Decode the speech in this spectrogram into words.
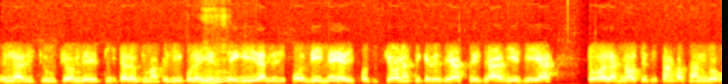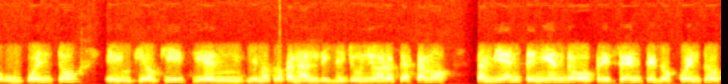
en la distribución de Tita, la última película, y enseguida me dijo Disney a disposición, así que desde hace ya 10 días, todas las noches están pasando un cuento en GeoKids y en, y en otro canal Disney Junior, o sea, estamos también teniendo presentes los cuentos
